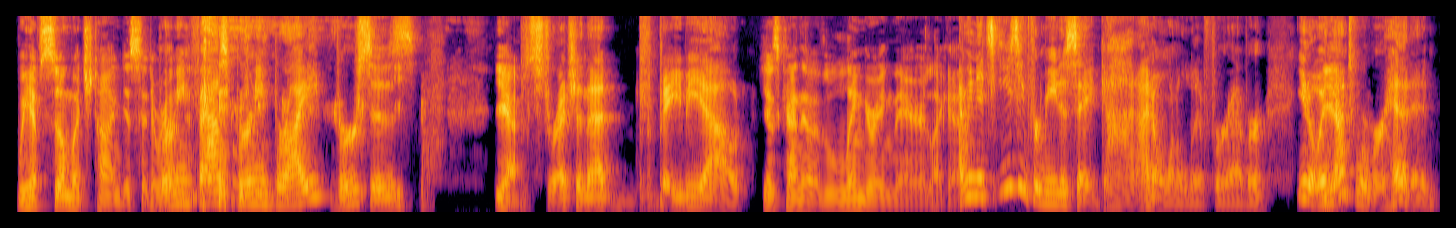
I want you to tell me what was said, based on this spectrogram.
We have so much time to sit around. Burning and- fast, burning bright versus yeah, stretching that baby out. Just kind of lingering there, like a. I mean, it's easy for me to say, "God, I don't want to live forever," you know, and yeah. that's where we're headed.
